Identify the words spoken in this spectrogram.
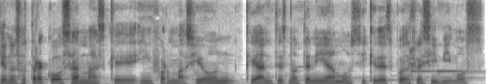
que no es otra cosa más que información que antes no teníamos y que después recibimos.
